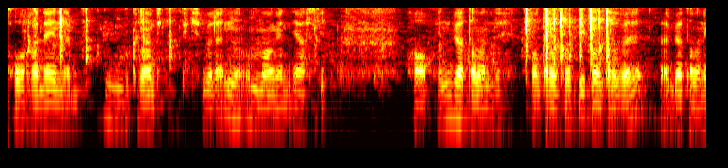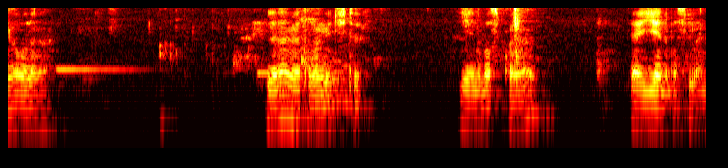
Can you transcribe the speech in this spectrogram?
qovurg'ada buknani buklanib bilan. Bo'ladi umuman olganda yaxshi hop endi bu yoq tomonda kontrol kopi kontrol V va bu yoq tomoniga olaman bular bu yoq tomonga tushdi yeni bosib qo'yaman yeni bosibman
